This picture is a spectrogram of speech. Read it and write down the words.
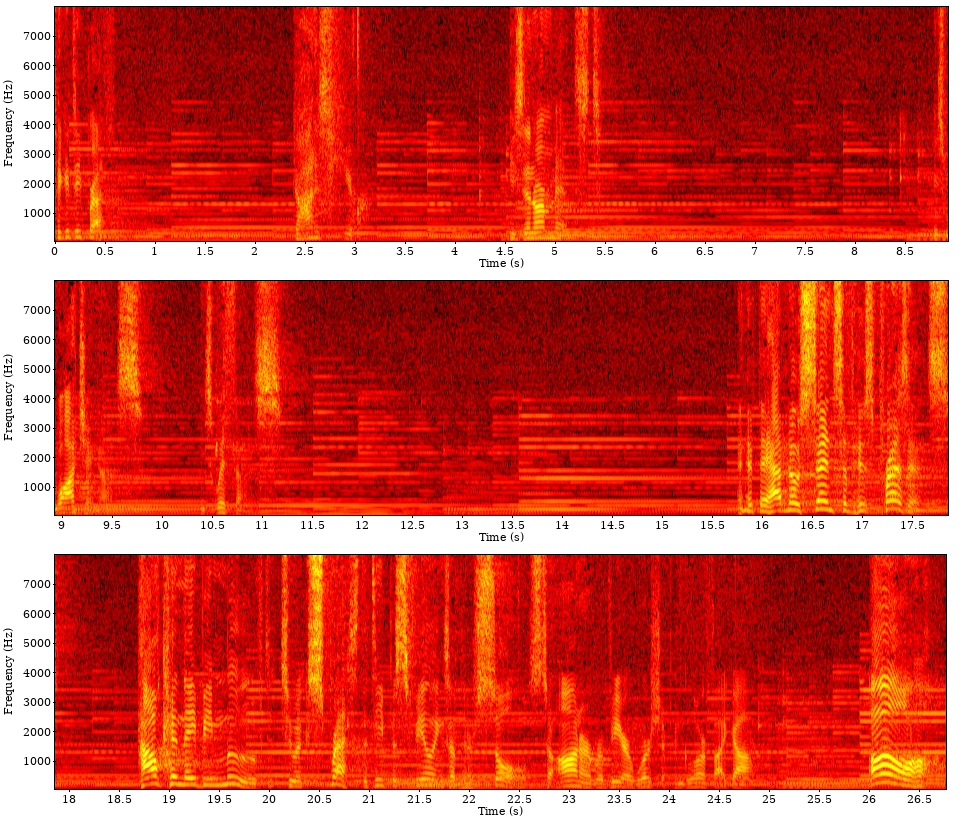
Take a deep breath. God is here. He's in our midst. He's watching us. He's with us. And if they have no sense of His presence, how can they be moved to express the deepest feelings of their souls to honor, revere, worship, and glorify God? Oh,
